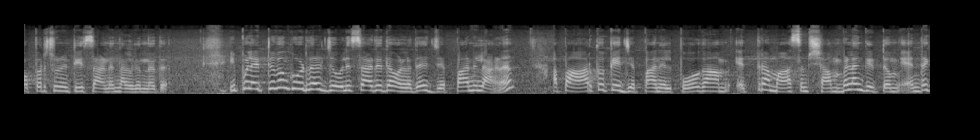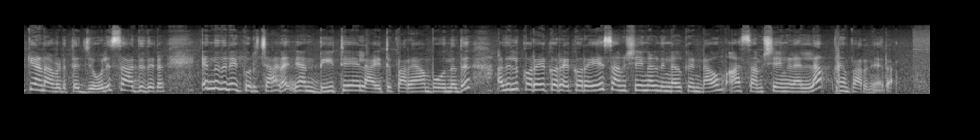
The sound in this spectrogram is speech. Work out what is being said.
ഓപ്പർച്യൂണിറ്റീസ് ആണ് നൽകുന്നത്. ഇപ്പോൾ ഏറ്റവും കൂടുതൽ ജോലി സാധ്യത ഉള്ളത് ജപ്പാനിലാണ്. അപ്പോൾ ആർക്കൊക്കെ ജപ്പാനിൽ പോകാം? എത്ര മാസം ശമ്പളം കിട്ടും? എന്തൊക്കെയാണ് അവിടുത്തെ ജോലി സാധ്യതകൾ? എന്നതിനെക്കുറിച്ചാണ് ഞാൻ ഡീറ്റെയിൽ ആയിട്ട് പറയാൻ പോകുന്നത്. അതിൽ കുറേ കുറേ കുറേ സംശയങ്ങൾ നിങ്ങൾക്കുണ്ടാവും. ആ സംശയങ്ങളെല്ലാം ഞാൻ പറഞ്ഞുതരാം.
